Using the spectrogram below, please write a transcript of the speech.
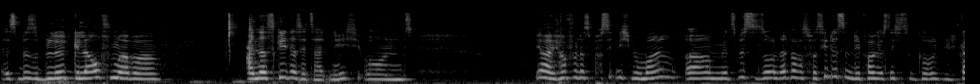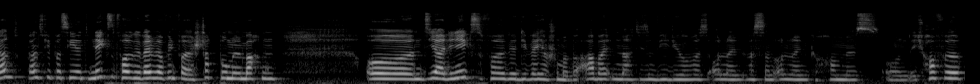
ist ein bisschen blöd gelaufen, aber anders geht das jetzt halt nicht und ja, ich hoffe, das passiert nicht nochmal. Ähm, jetzt wisst ihr so in etwa, was passiert ist. In der Folge ist nicht so ganz, ganz viel passiert. In der nächsten Folge werden wir auf jeden Fall Stadtbummel machen. Und ja, die nächste Folge, die werde ich auch schon mal bearbeiten nach diesem Video, was online, was dann online gekommen ist. Und ich hoffe,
